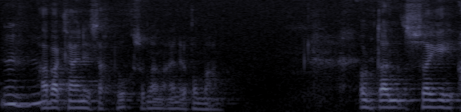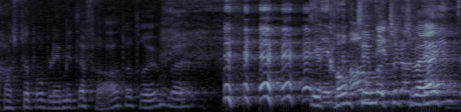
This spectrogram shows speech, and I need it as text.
Mhm. aber kein Sachbuch, sondern einen Roman. Und dann sage ich, hast du ein Problem mit der Frau da drüben? Weil ihr kommt immer zu zweit.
